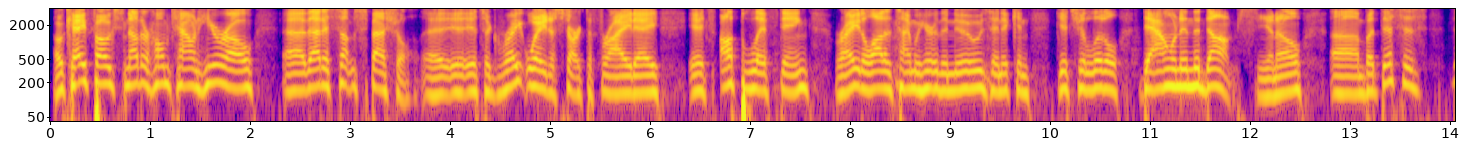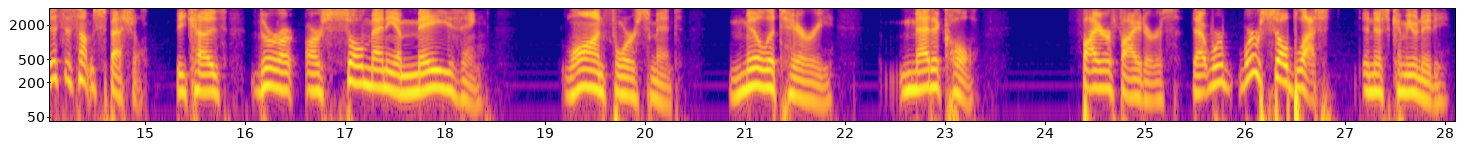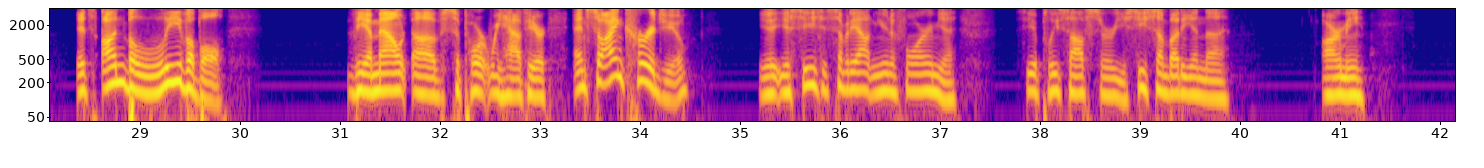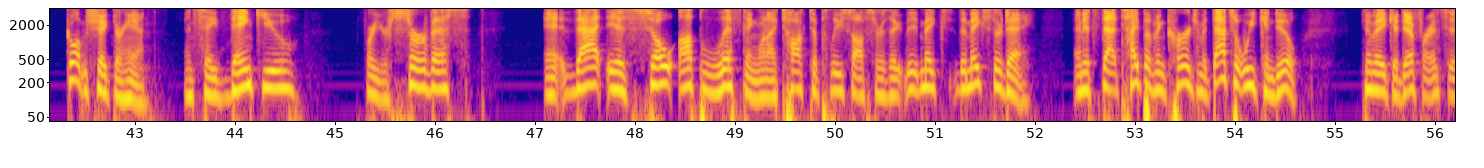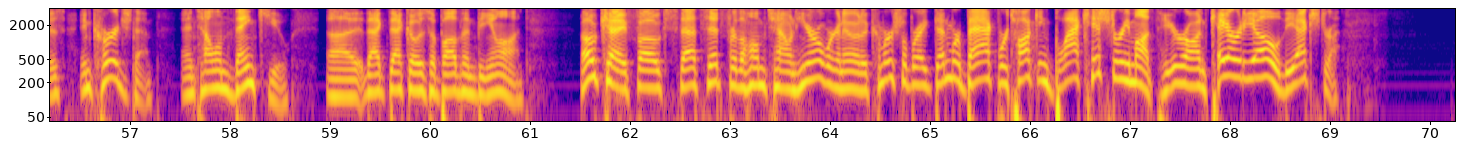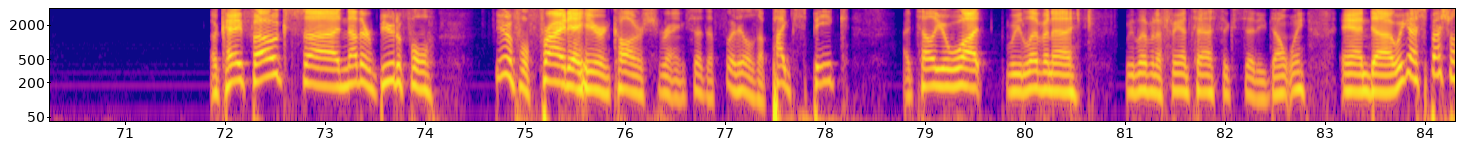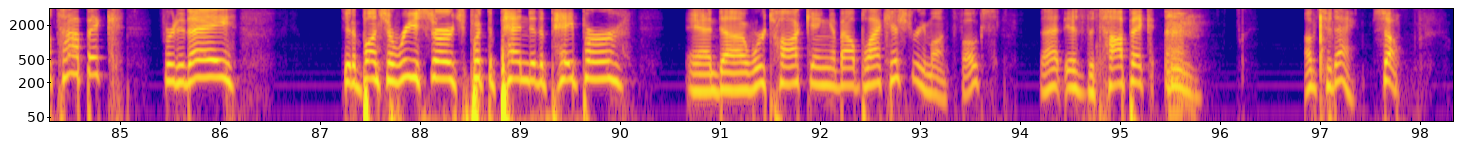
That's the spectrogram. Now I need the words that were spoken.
Okay, folks, another hometown hero. Uh, that is something special. Uh, it's a great way to start the Friday. It's uplifting, right? A lot of the time we hear the news and it can get you a little down in the dumps, you know. Um, but this is this is something special because there are, are so many amazing law enforcement, military, medical, firefighters that we're we're so blessed in this community it's unbelievable the amount of support we have here. And so I encourage you, you, you see somebody out in uniform, you see a police officer, you see somebody in the army, go up and shake their hand and say thank you for your service. And that is so uplifting when I talk to police officers. It makes it makes their day. And it's that type of encouragement. That's what we can do to make a difference is encourage them and tell them thank you. Uh, that that goes above and beyond. Okay, folks, that's it for the hometown hero. We're going to go to commercial break. Then we're back. We're talking Black History Month here on KRDO, the extra. Okay, folks, uh, another beautiful, beautiful Friday here in Colorado Springs at the foothills of Pikes Peak. I tell you what, we live in a we live in a fantastic city, don't we? And uh, we got a special topic for today did a bunch of research, put the pen to the paper, and uh, we're talking about Black History Month, folks. That is the topic of today. So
